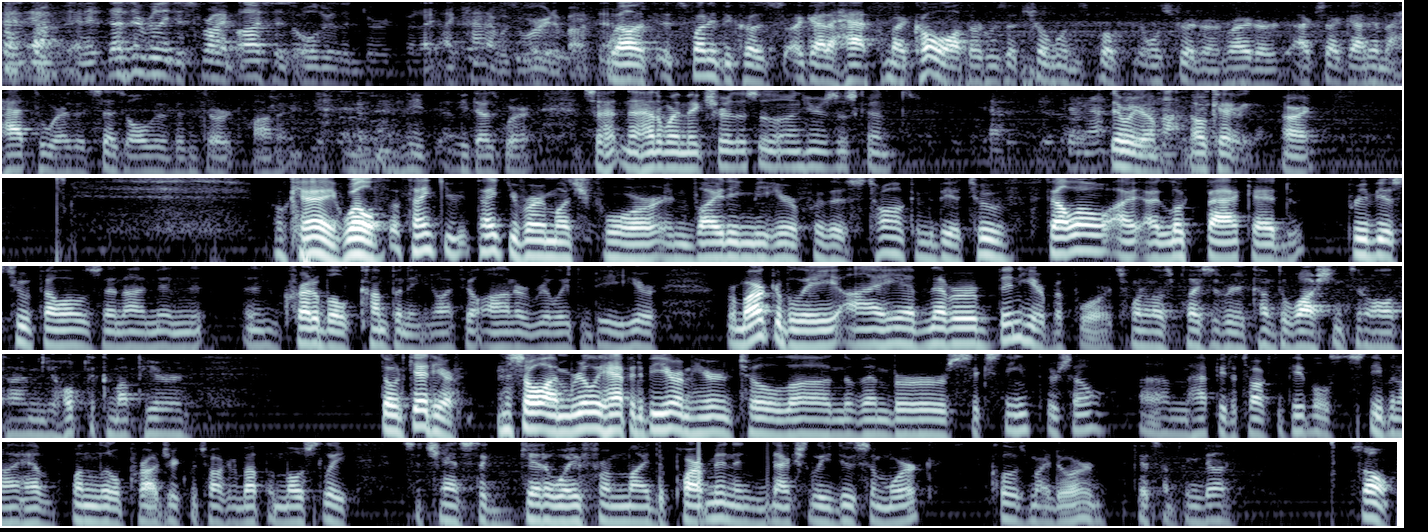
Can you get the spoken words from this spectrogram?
and, and, and, it doesn't really describe us as older than dirt, but I, I kind of was worried about that. Well, it's, it's funny because I got a hat for my co-author, who's a children's book illustrator and writer. Actually, I got him a hat to wear that says older than dirt on it, and, and he, and he does wear it. So now how do I make sure this is on here? Is this good? Yeah. There we go. Okay. All right. Okay, well, th thank you, thank you very much for inviting me here for this talk and to be a Tuve fellow. I, I look back at previous two fellows, and I'm in incredible company. You know, I feel honored really to be here. Remarkably, I have never been here before. It's one of those places where you come to Washington all the time and you hope to come up here and don't get here. So I'm really happy to be here. I'm here until uh, November 16th or so. I'm happy to talk to people. Steve and I have one little project we're talking about, but mostly it's a chance to get away from my department and actually do some work, close my door, and get something done. So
